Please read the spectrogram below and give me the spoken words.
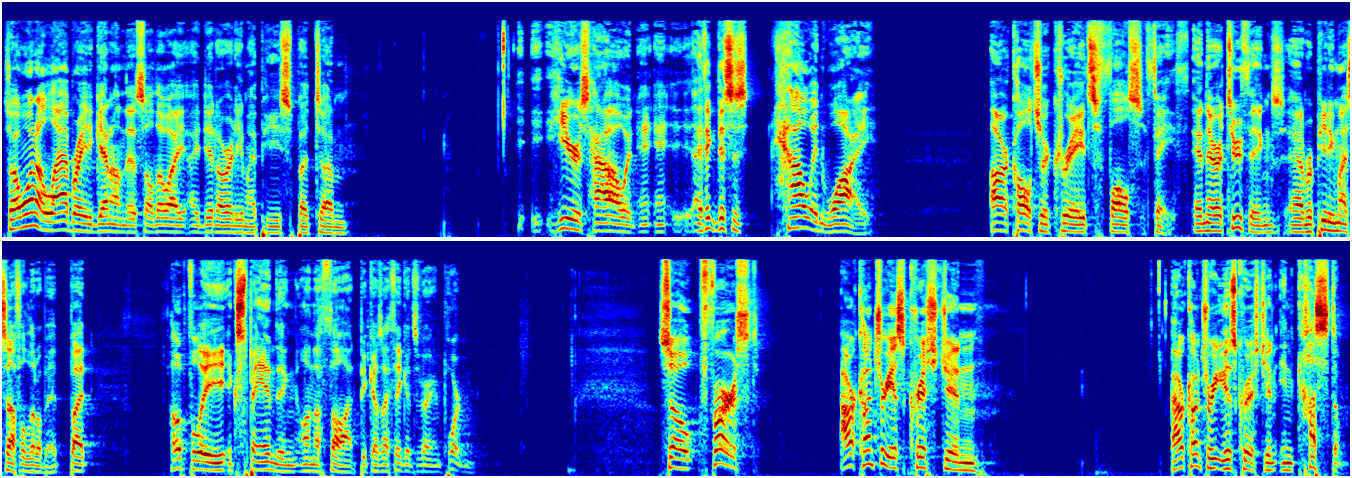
So I want to elaborate again on this, although I, I did already in my piece, but um, here's how, and, and I think this is how and why our culture creates false faith. And there are two things, uh, repeating myself a little bit, but hopefully expanding on the thought because I think it's very important. So, first, our country is Christian. Our country is Christian in custom,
